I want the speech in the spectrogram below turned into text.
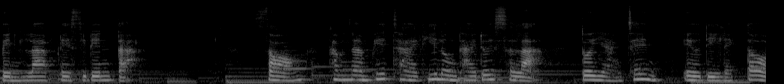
เป็น la presidenta 2. คำนามเพศชายที่ลงท้ายด้วยสระ ตัวอย่างเช่น el director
